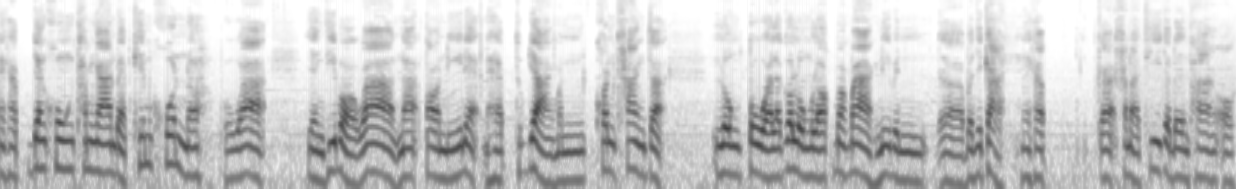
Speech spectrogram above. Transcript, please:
นะครับยังคงทำงานแบบเข้มข้นเนาะเพราะว่าอย่างที่บอกว่าณตอนนี้เนี่ยนะครับทุกอย่างมันค่อนข้างจะลงตัวแล้วก็ลงล็อกมาก ๆ นี่เป็นบรรยากาศนะครับขณะที่จะเดินทางออก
